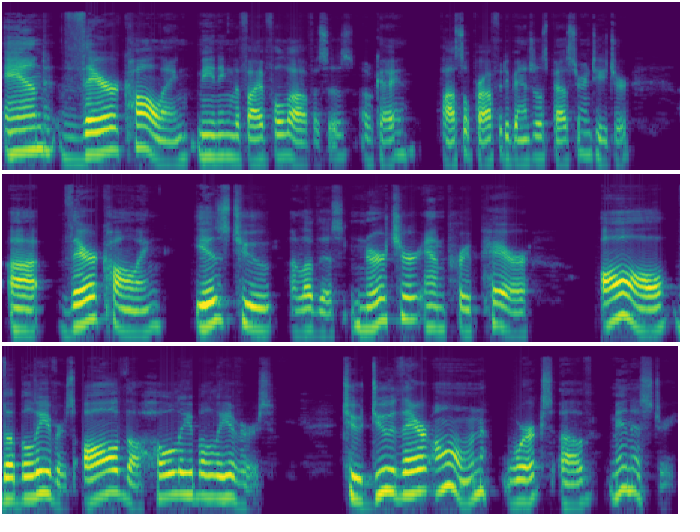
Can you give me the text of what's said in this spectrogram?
and their calling, meaning the fivefold offices, okay? Apostle, prophet, evangelist, pastor, and teacher, uh, their calling is to, I love this, nurture and prepare all the believers, all the holy believers, to do their own works of ministry.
